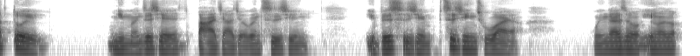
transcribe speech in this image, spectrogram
家对你们这些八加九跟刺青，也不是刺青，刺青除外啊。我应该说，应该说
